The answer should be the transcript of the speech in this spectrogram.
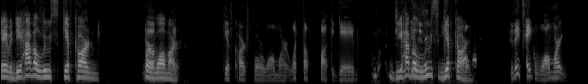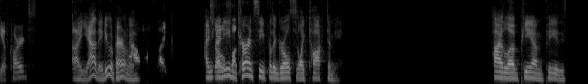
David, do you have a loose gift card for No Walmart? gift card for Walmart. What the fuck, Gabe? Do you have a loose gift card? Do they take Walmart gift cards? Uh, yeah, they do apparently. It's like I, I need currency for the girls to like talk to me. Hi, love PMPs.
